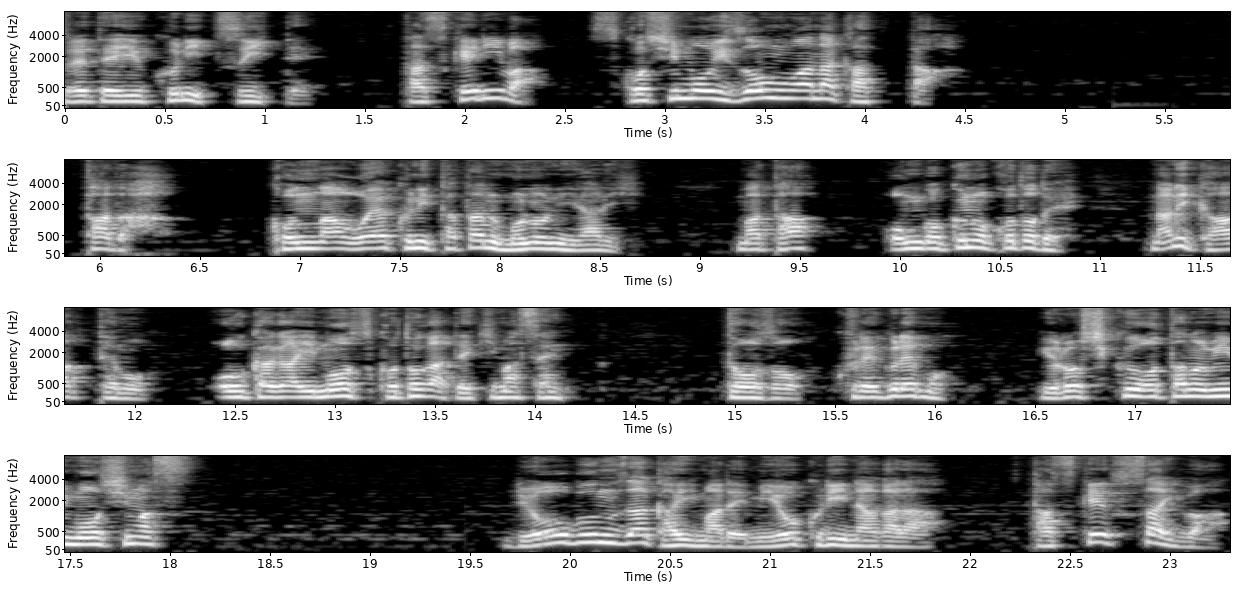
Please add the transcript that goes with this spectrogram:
連れて行くについて、助けには少しも依存はなかった。ただ、こんなお役に立たぬものになり、また、音楽のことで何かあってもお伺い申すことができません。どうぞくれぐれもよろしくお頼み申します。両分境まで見送りながら、助け夫妻は、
